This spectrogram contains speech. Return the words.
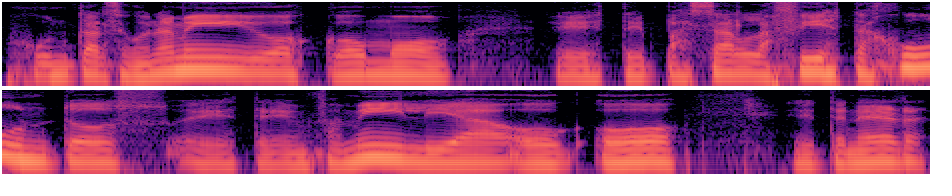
juntarse con amigos, como este, pasar la fiesta juntos, este, en familia, o, eh, tener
